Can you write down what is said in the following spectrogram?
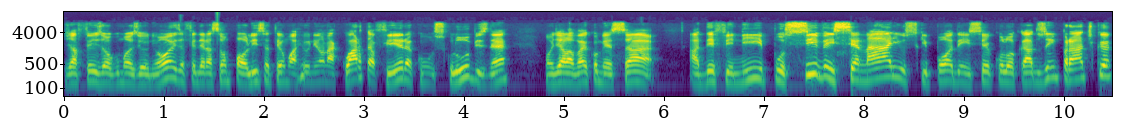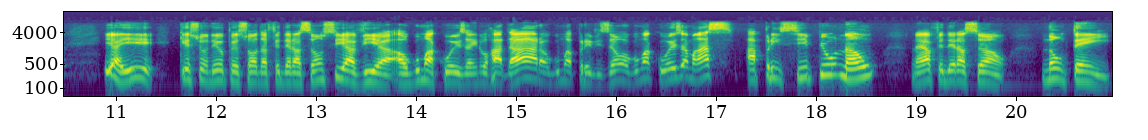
já fez algumas reuniões, a Federação Paulista tem uma reunião na quarta-feira com os clubes, né? Onde ela vai começar a definir possíveis cenários que podem ser colocados em prática, e aí questionei o pessoal da federação se havia alguma coisa aí no radar, alguma previsão, alguma coisa, mas a princípio não, né? A federação não tem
